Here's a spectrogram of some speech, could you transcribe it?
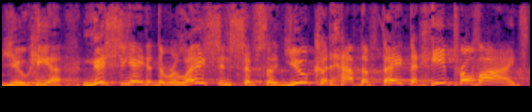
you. He initiated the relationship so that you could have the faith that he provides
